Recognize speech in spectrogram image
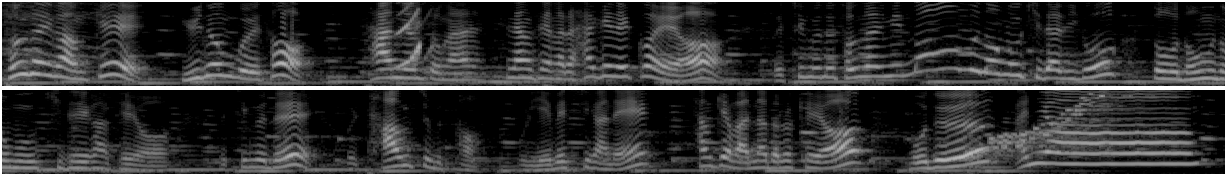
전도사님과 함께 유년부에서 4년 동안 신앙생활을 하게 될 거예요. 친구들, 전도사님이 너무너무 기다리고 또 너무너무 기대가 돼요. 친구들, 우리 다음 주부터 우리 예배 시간에 함께 만나도록 해요. 모두 안녕!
